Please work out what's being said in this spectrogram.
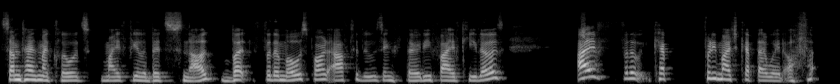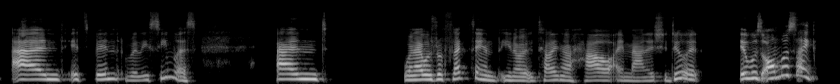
Sometimes my clothes might feel a bit snug, but for the most part, after losing 35 kilos, I've kept pretty much kept that weight off, and it's been really seamless. And when I was reflecting, you know, telling her how I managed to do it, it was almost like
